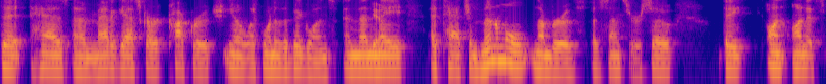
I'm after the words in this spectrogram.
that has a Madagascar cockroach, you know, like one of the big ones, and then they attach a minimal number of, of sensors. So they on on its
